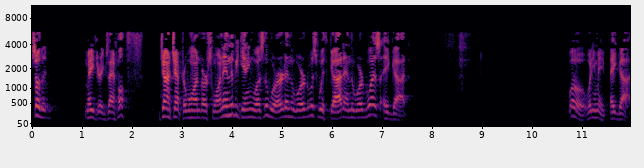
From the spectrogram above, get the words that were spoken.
So, the major example, John chapter 1, verse 1 In the beginning was the Word, and the Word was with God, and the Word was a God. Whoa, what do you mean, a God?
